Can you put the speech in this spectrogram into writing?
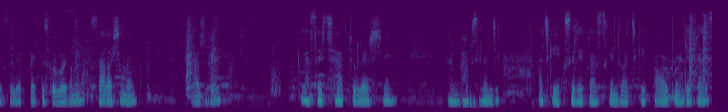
এক্সেলের প্র্যাকটিস করব এখানে। স্যার আসে নাই, আসবে। ক্লাসের স্যার চলে আসে। আমি ভাবছিলাম যে আজকে এক্সেলের ক্লাস কিন্তু আজকে পাওয়ার পয়েন্টের ক্লাস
